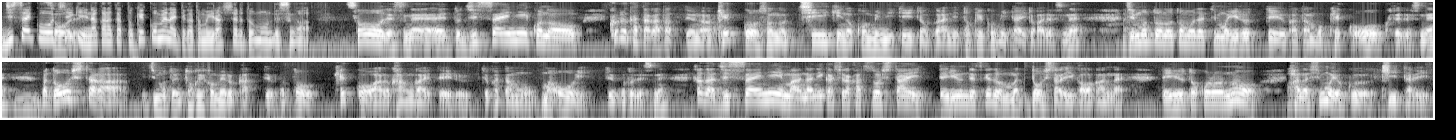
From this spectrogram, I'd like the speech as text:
実際こう地域になかなか溶け込めないって方もいらっしゃると思うんですがそうですね、えっと、実際にこの来る方々っていうのは結構その地域のコミュニティとかに溶け込みたいとかですね。地元の友達もいるっていう方も結構多くてですね、うん、まあ、どうしたら地元に溶け込めるかっていうことを結構あの考えているっていう方もまあ多いということですね。ただ実際にまあ何かしら活動したいって言うんですけど、まあ、どうしたらいいか分かんないっていうところの話もよく聞いたり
